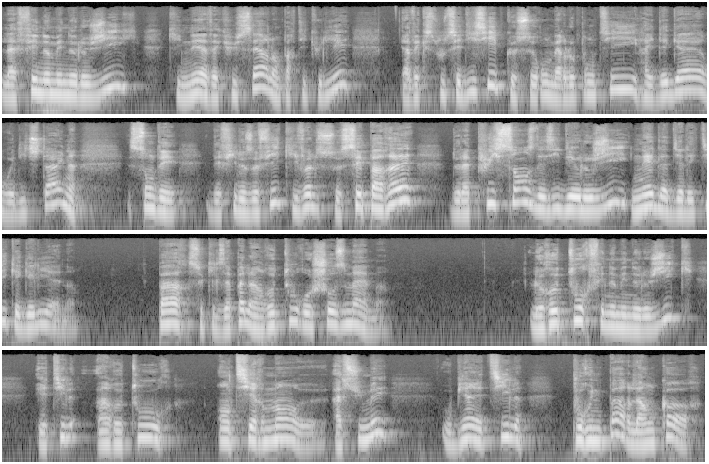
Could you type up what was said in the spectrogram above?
La phénoménologie, qui naît avec Husserl en particulier, avec tous ses disciples que seront Merleau-Ponty, Heidegger ou sont des, des philosophies qui veulent se séparer de la puissance des idéologies nées de la dialectique hegelienne, par ce qu'ils appellent un retour aux choses mêmes le retour phénoménologique est-il un retour entièrement euh, assumé ou bien est-il, pour une part, là encore,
